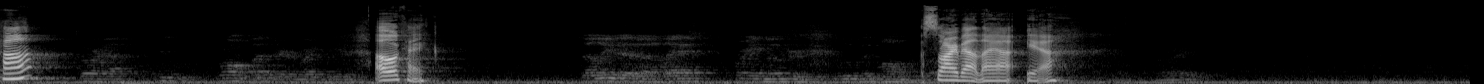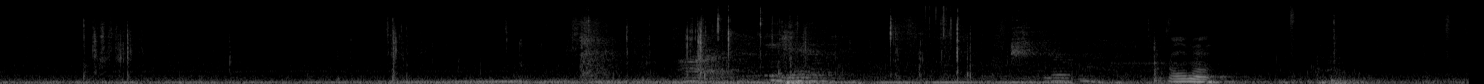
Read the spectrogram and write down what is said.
Huh? Oh, okay. Sorry about that. Yeah. Amen. If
